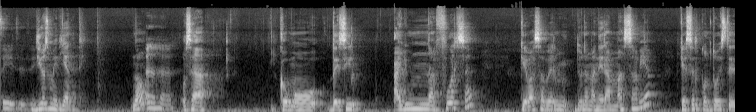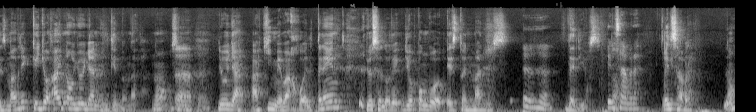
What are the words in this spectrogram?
sí, sí, sí. Dios mediante, ¿no? O sea, como decir, hay una fuerza que vas a ver de una manera más sabia que hacer con todo este desmadre que yo, ay no, yo ya no entiendo nada, ¿no? O sea, yo ya, aquí me bajo el tren, yo se lo de, yo pongo esto en manos de Dios. Él sabrá. Él sabrá, ¿no?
